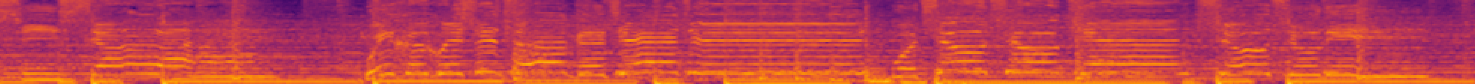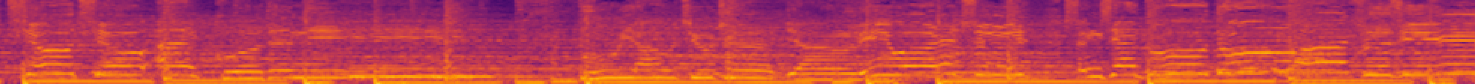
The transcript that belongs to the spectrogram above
心相爱，为何会是这个结局？我求求天，求求地，求求爱过的你，不要就这样离我而去，剩下孤独我自己。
